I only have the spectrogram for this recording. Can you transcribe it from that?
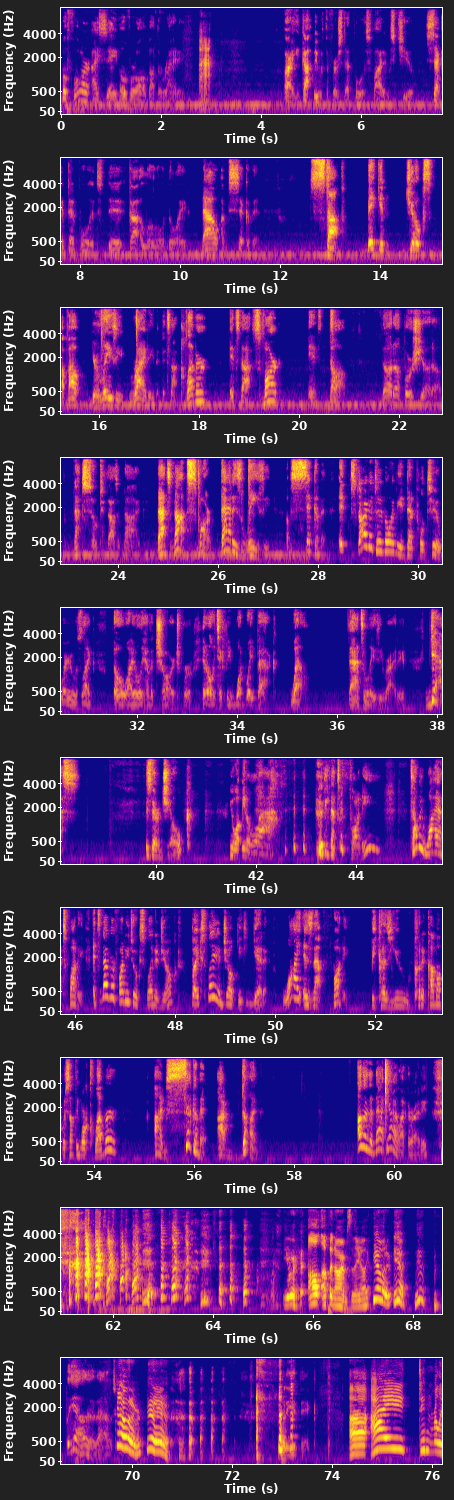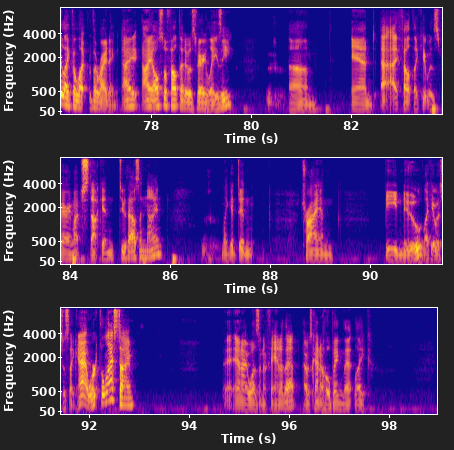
Before I say overall about the writing, Aha. all right, it got me with the first Deadpool. It was fine. It was cute. Second Deadpool, it's it got a little annoying. Now I'm sick of it. Stop making jokes about your lazy writing. It's not clever. It's not smart. It's dumb. Nut up or shut up. That's so 2009. That's not smart. That is lazy. I'm sick of it. It started to annoy me in Deadpool 2, where it was like, oh, I only have a charge for it only takes me one way back. Well, that's lazy writing. Yes. Is there a joke? You want me to laugh? You think that's funny? Tell me why that's funny. It's never funny to explain a joke, but explain a joke, you can get it. Why is that funny? Because you couldn't come up with something more clever? I'm sick of it. I'm done. Other than that, yeah, I like the writing. you were all up in arms, and then you're like, yeah, whatever, yeah, yeah, But yeah, other than that, was yeah, whatever, yeah, yeah. What do you think? Uh, I didn't really like the li- the writing. I I also felt that it was very lazy. Mhm. Um, and I felt like it was very much stuck in 2009. Mhm. Like it didn't try and be new. Like it was just like, ah, it worked the last time. And I wasn't a fan of that. I was kind of hoping that like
